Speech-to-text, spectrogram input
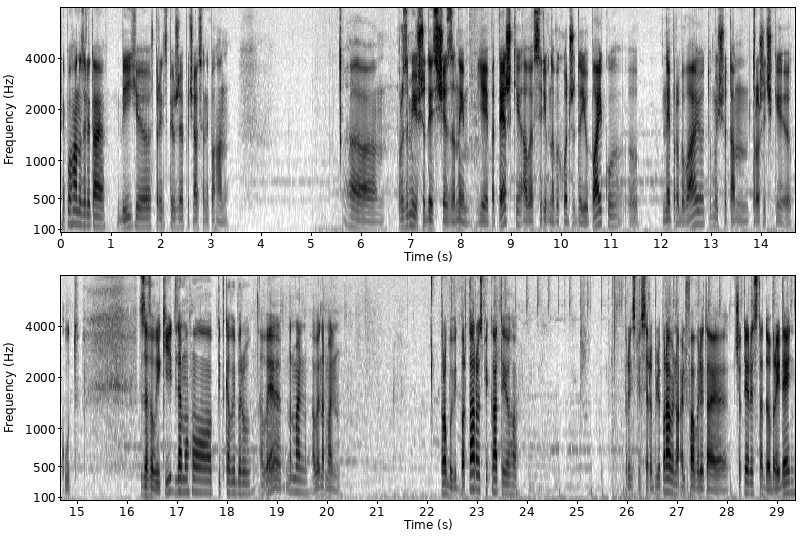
непогано залітає. Бій, е, в принципі, вже почався непогано. Е, розумію, що десь ще за ним є ПТшки, але все рівно виходжу, даю пайку. е, Не пробиваю, тому що там трошечки кут завеликий для мого підкавиберу, але нормально, але нормально. Пробую від борта розпікати його. В принципі, все роблю правильно. Альфа вилітає 400. Добрий день,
